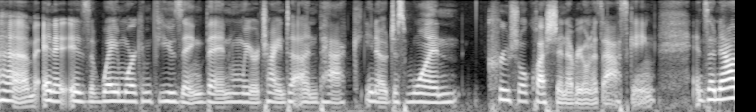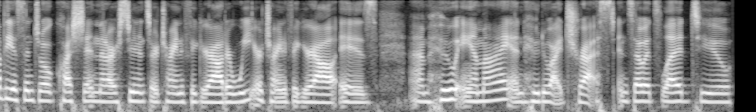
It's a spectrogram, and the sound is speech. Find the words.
Um, and it is way more confusing than when we were trying to unpack, you know, just one crucial question everyone is asking. And so now the essential question that our students are trying to figure out, or we are trying to figure out, is um, who am I and who do I trust? And so it's led to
